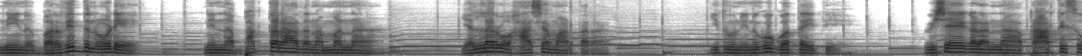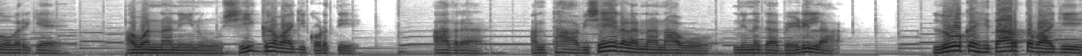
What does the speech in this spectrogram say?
ನೀನು ಬರೆದಿದ್ದು ನೋಡಿ ನಿನ್ನ ಭಕ್ತರಾದ ನಮ್ಮನ್ನ ಎಲ್ಲರೂ ಹಾಸ್ಯ ಮಾಡ್ತಾರ. ಇದು ನಿನಗೂ ಗೊತ್ತೈತಿ. ವಿಷಯಗಳನ್ನು ಪ್ರಾರ್ಥಿಸುವವರಿಗೆ ಅವನ್ನ ನೀನು ಶೀಘ್ರವಾಗಿ ಕೊಡ್ತಿ. ಆದರೆ ಅಂತಹ ವಿಷಯಗಳನ್ನು ನಾವು ನಿನಗ ಬೇಡಿಲ್ಲ. ಲೋಕಹಿತಾರ್ಥವಾಗಿ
